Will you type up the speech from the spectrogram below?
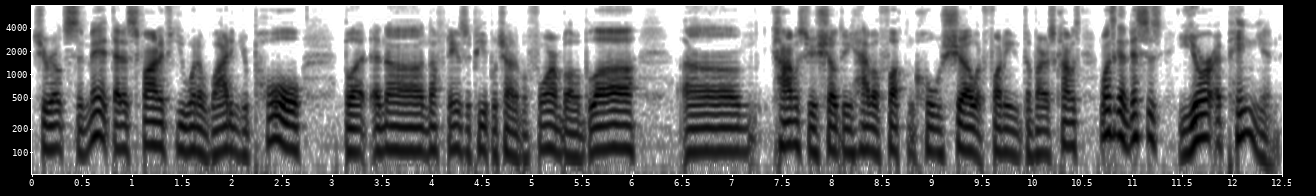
She wrote, submit. That is fine if you want to widen your poll, but uh, enough names of people try to perform, blah, blah, blah. Um, comics to your show. Do you have a fucking cool show with funny, the virus comics? Once again, this is your opinion.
